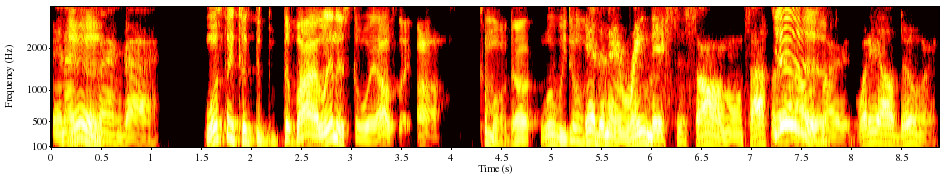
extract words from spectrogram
it ain't yeah. the same guy. Once they took the, the violinist away, I was like, oh, come on, dog. What are we doing? Yeah, then they remixed the song on top of yeah. that. I was like, what are y'all doing?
